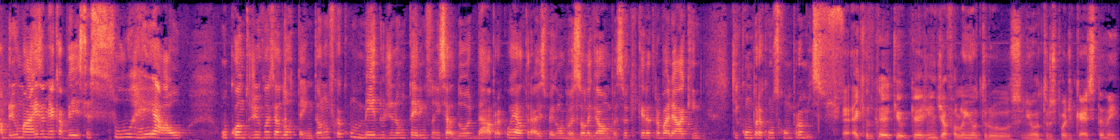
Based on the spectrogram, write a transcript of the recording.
abriu mais a minha cabeça. É surreal o quanto de influenciador tem. Então não fica com medo de não ter influenciador. Dá para correr atrás, pegar uma pessoa legal, uma pessoa que queira trabalhar, que, que cumpra com os compromissos. É, é aquilo que, que, que a gente já falou em outros, em outros podcasts também.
